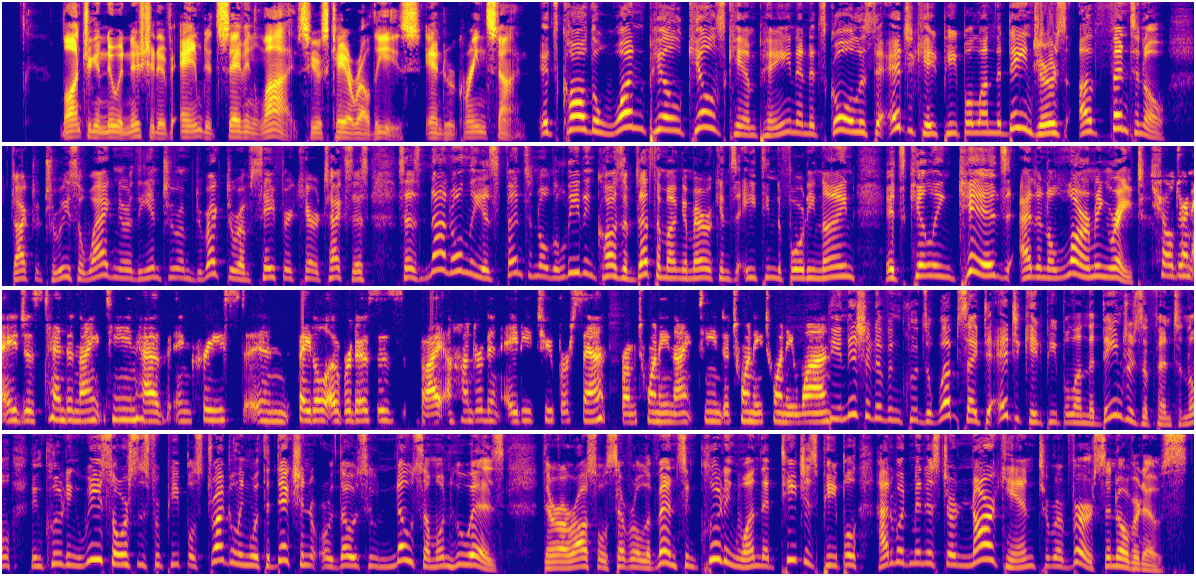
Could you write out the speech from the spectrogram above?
launching a new initiative aimed at saving lives. Here's KRLD's Andrew Greenstein. It's called the One Pill Kills campaign, and its goal is to educate people on the dangers of fentanyl. Dr. Teresa Wagner, the interim director of Safer Care Texas, says not only is fentanyl the leading cause of death among Americans 18 to 49, it's killing kids at an alarming rate. Children ages 10 to 19 have increased in fatal overdoses by 182% from 2019 to 2021. The initiative includes a website to educate people on the dangers of fentanyl, including resources for people struggling with addiction or those who know someone who is. There are also several events, including one that teaches people how to administer Narcan to reverse an overdose.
